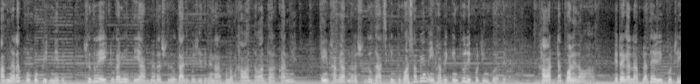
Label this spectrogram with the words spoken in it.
আপনারা কোকোপিট নেবেন। শুধু এইটুকানি দিয়ে আপনারা শুধু গাছ বসিয়ে দেবেন, আর কোনো খাওয়ার দাওয়ার দরকার নেই। এইভাবে আপনারা শুধু গাছ কিন্তু বসাবেন, এইভাবে কিন্তু রিপোর্টিং করে দেবেন। খাবারটা পরে দেওয়া হবে। এটা গেল আপনাদের রিপোর্টিং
